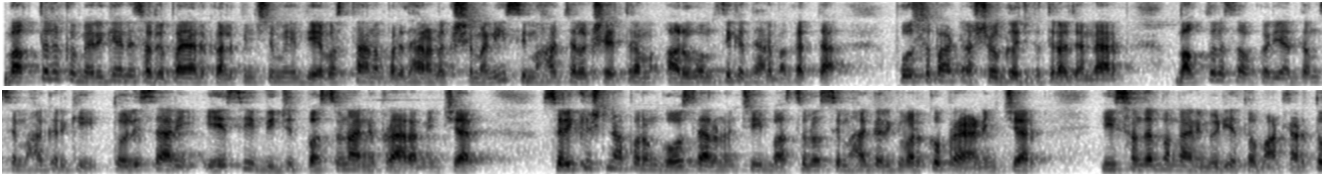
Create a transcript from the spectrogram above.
భక్తులకు మెరుగైన సదుపాయాలు కల్పించడమే దేవస్థానం ప్రధాన లక్ష్యమని సింహాచల క్షేత్రం అరువంశిక ధర్మకర్త పూసపాటి అశోక్ గజపతిరాజు అన్నారు. భక్తుల సౌకర్యార్థం సింహగిరికి తొలిసారి ఏసీ విద్యుత్ బస్సును ఆయన ప్రారంభించారు. శ్రీకృష్ణాపురం గోశాల నుంచి బస్సులో సింహగిరికి వరకు ప్రయాణించారు. ఈ సందర్భంగా ఆయన మీడియాతో మాట్లాడుతూ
